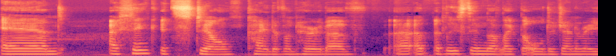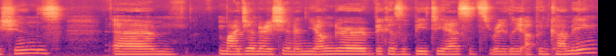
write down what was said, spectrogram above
And i think it's still kind of unheard of uh, at, at least in the like the older generations. Um my generation and younger because of bts it's really up and coming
